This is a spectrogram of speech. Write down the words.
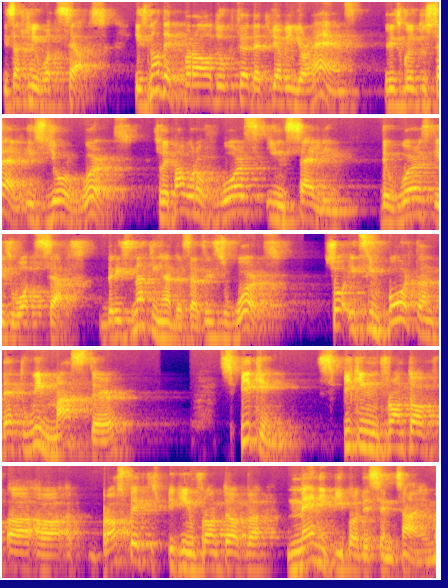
is actually what sells. It's not the product that you have in your hands that is going to sell, it's your words. So the power of words in selling, the words is what sells. There is nothing else that sells, it's words. So it's important that we master speaking, speaking in front of uh, a prospect, speaking in front of uh, many people at the same time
